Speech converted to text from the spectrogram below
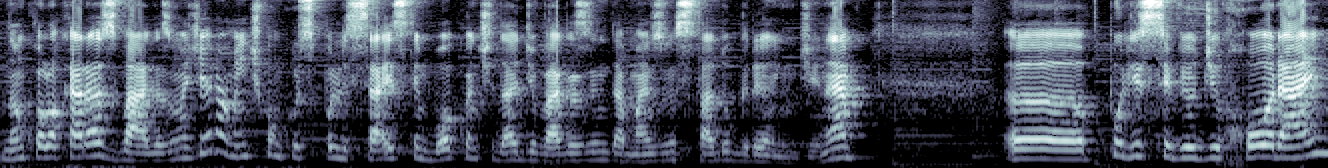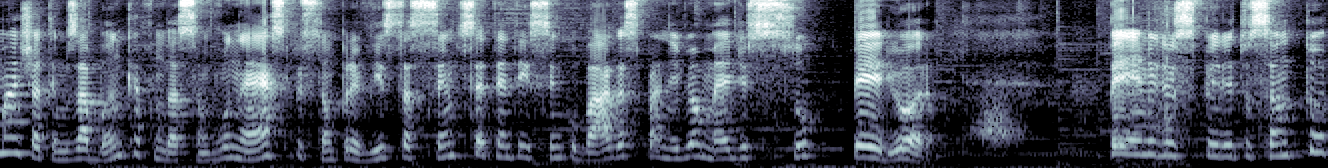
não colocaram as vagas, mas geralmente concursos policiais tem boa quantidade de vagas, ainda mais um estado grande, né? Uh, Polícia Civil de Roraima, já temos a banca, a Fundação Vunesp, estão previstas 175 vagas para nível médio superior. PM do Espírito Santo,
